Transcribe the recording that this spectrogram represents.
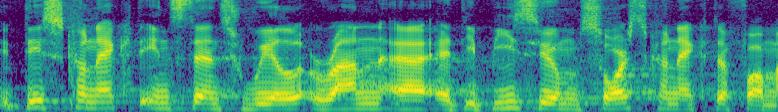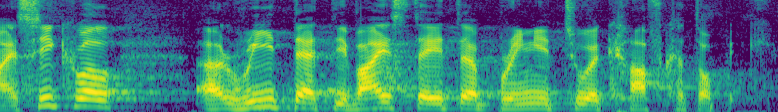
this Connect instance will run uh, a Debezium source connector for MySQL uh, read that device data, bring it to a Kafka topic.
